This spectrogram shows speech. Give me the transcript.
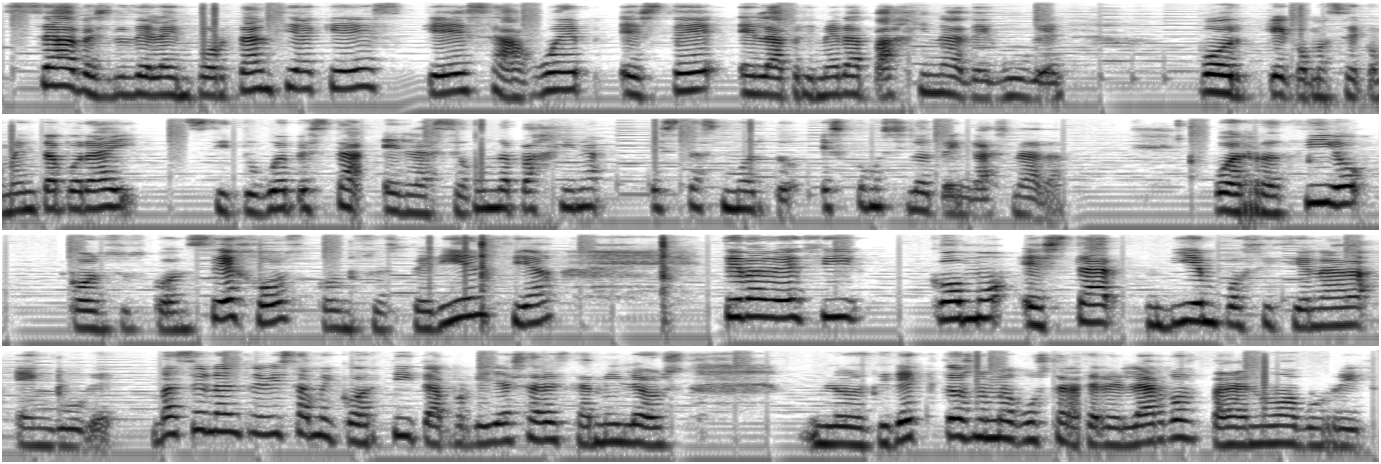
sabes de la importancia que es que esa web esté en la primera página de Google. Porque como se comenta por ahí, si tu web está en la segunda página, estás muerto. Es como si no tengas nada. Pues Rocío con sus consejos, con su experiencia, te va a decir cómo estar bien posicionada en Google. Va a ser una entrevista muy cortita porque ya sabes que a mí los, los directos no me gustan hacer largos para no aburrir.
